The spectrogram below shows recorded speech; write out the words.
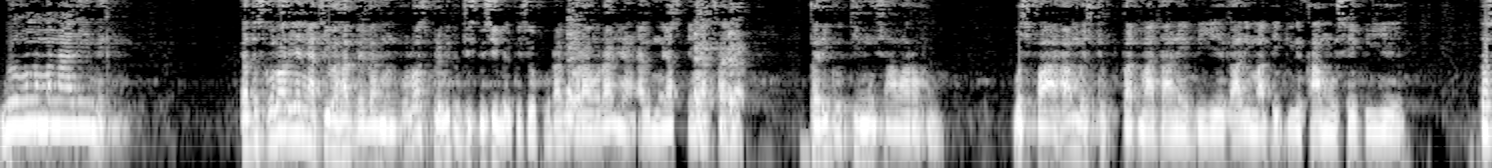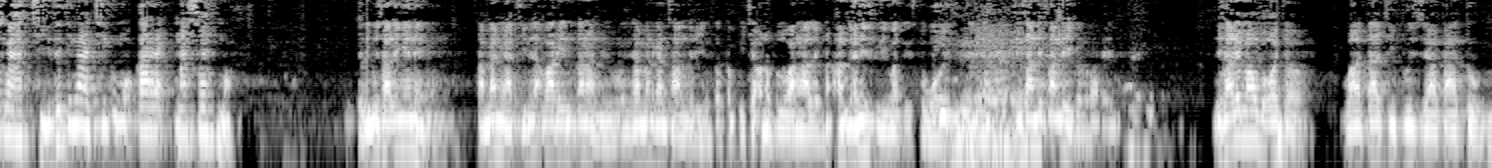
Lu menali nih. Kata sekolah yang ngaji wahab bebah. Kulo sebelum itu diskusi dengan Tapi orang-orang yang ilmunya setingkat saya. Bariku dimusyawarah. Wes paham, wes debat matane piye, kalimat iki kamu piye. Terus ngaji, jadi ngaji ku mau karek naseh mau. Jadi misalnya ini, sampean ngaji nak warin tenan nih, sampean kan santri, tetap bisa ono peluang alim. Hamdani sekeliwat itu, si santri-santri kalau Misalnya mau baca, wata jibu zakatu,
